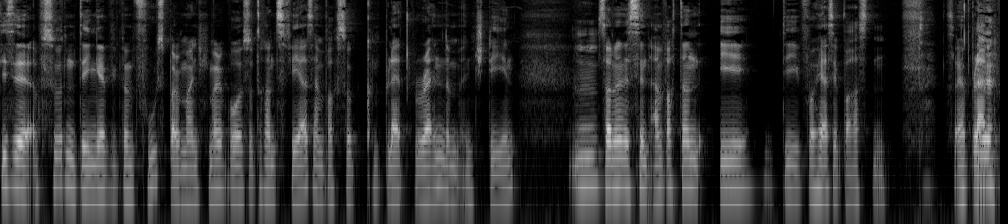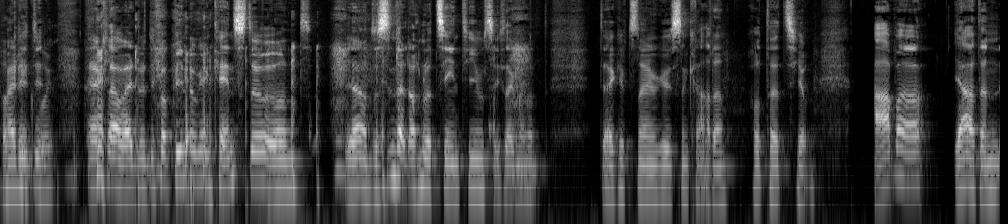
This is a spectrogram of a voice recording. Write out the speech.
diese absurden Dinge wie beim Fußball manchmal, wo so Transfers einfach so komplett random entstehen, mhm. sondern es sind einfach dann eh die vorhersehbarsten. So, er bleibt ja, okay, die, cool. Die, ja klar, weil du die Verbindungen kennst du und ja, und das sind halt auch nur zehn Teams, ich sag mal, und da gibt es noch einen gewissen Grad an Rotation. Aber ja, dann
